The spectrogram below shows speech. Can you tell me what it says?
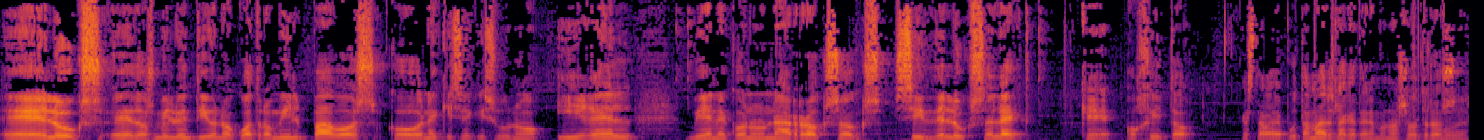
eh, Lux eh, 2021, 4.000 pavos con XX1 Eagle. Viene con una Rock Sox Seed Deluxe Select, que, ojito, estaba de puta madre, es la que tenemos nosotros. Joder.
